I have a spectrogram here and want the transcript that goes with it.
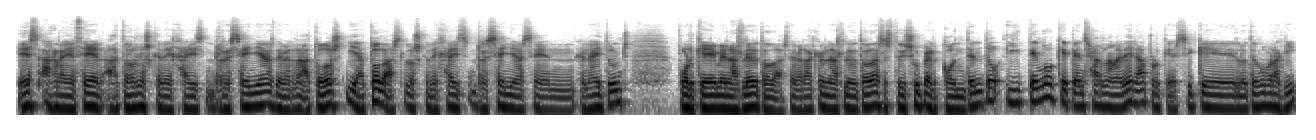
es agradecer a todos los que dejáis reseñas, de verdad, a todos y a todas los que dejáis reseñas en, en iTunes, porque me las leo todas, de verdad que me las leo todas, estoy súper contento y tengo que pensar la manera, porque sí que lo tengo por aquí,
